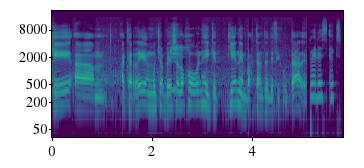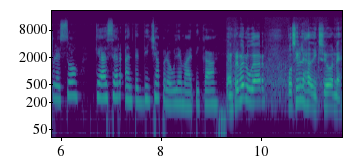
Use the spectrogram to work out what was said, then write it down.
que acarrean muchas veces los jóvenes y que tienen bastantes dificultades. Pérez expresó qué hacer ante dicha problemática. En primer lugar, posibles adicciones.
